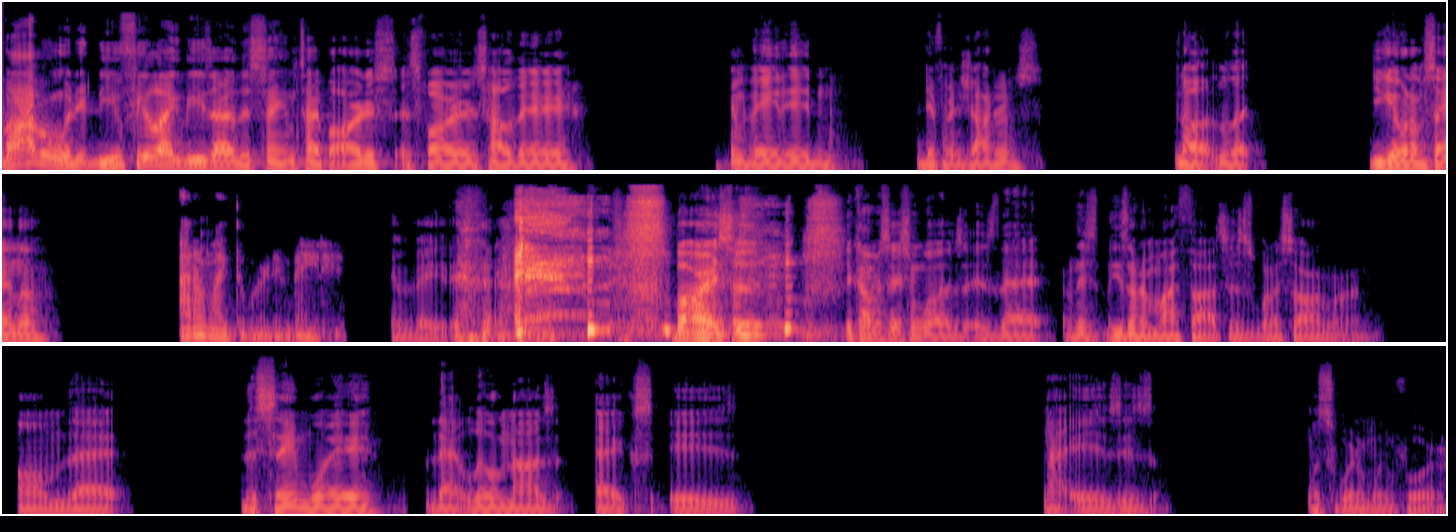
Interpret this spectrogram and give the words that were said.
vibing with it. Do you feel like these are the same type of artists as far as how they invaded different genres? No, look. You get what I'm saying though? I don't like the word invaded. Invaded. but all right, so the conversation was is that and this, these aren't my thoughts, this is what I saw online. Um that the same way that Lil Nas X is not is is what's the word I'm looking for?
